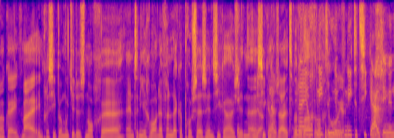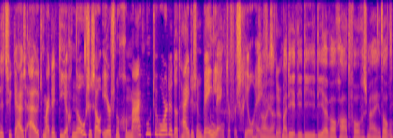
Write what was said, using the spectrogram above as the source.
Oké, maar in principe moet je dus nog, eh Anthony, gewoon even een lekker proces in het ziekenhuis, in, eh, ziekenhuis uit. Wat nee, dat hoeft, niet, je hoeft niet het ziekenhuis in en het ziekenhuis uit. Maar de diagnose zou eerst nog gemaakt moeten worden dat hij dus een beenlengteverschil heeft. Oh ja, Ja. maar die, die, die, die hebben we al gehad volgens mij, toch?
